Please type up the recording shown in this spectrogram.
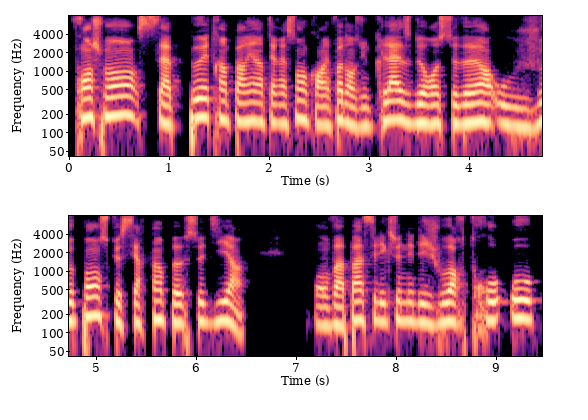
Franchement, ça peut être un pari intéressant, encore une fois, dans une classe de receveurs où je pense que certains peuvent se dire on ne va pas sélectionner des joueurs trop hauts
